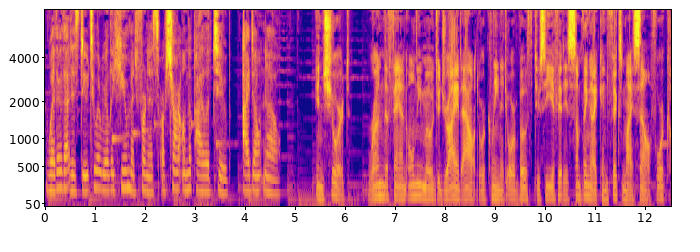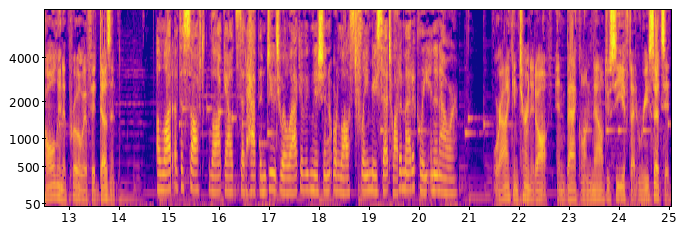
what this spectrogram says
Whether that is due to a really humid furnace or char on the pilot tube, I don't know. In short, run the fan only mode to dry it out or clean it or both to see if it is something I can fix myself or call in a pro if it doesn't. A lot of the soft lockouts that happen due to a lack of ignition or lost flame reset automatically in an hour. Or I can turn it off and back on now to see if that resets it.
